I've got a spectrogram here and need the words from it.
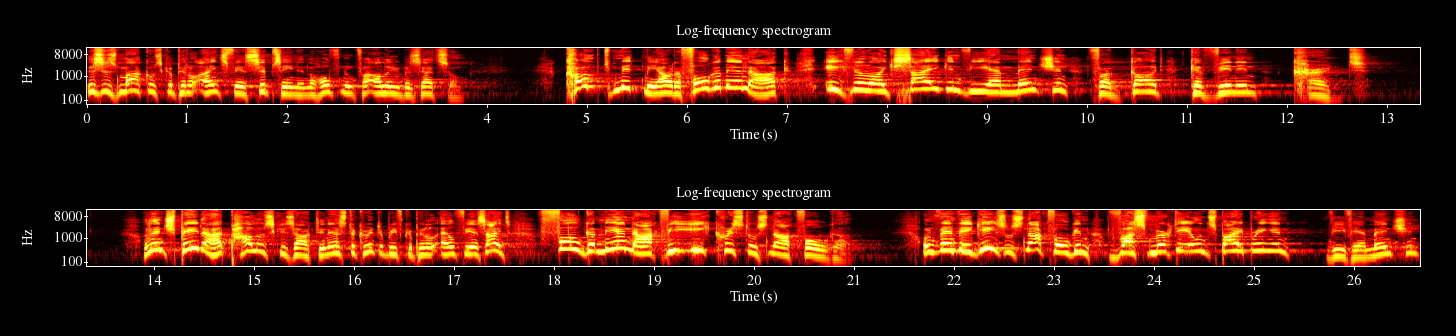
das ist Markus Kapitel 1, Vers 17 in der Hoffnung für alle Übersetzungen. Kommt mit mir oder folge mir nach. Ich will euch zeigen, wie ihr Menschen für Gott gewinnen könnt. Und dann später hat Paulus gesagt in 1. Korintherbrief Kapitel 11, Vers 1, folge mir nach, wie ich Christus nachfolge. Und wenn wir Jesus nachfolgen, was möchte er uns beibringen? Wie wir Menschen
